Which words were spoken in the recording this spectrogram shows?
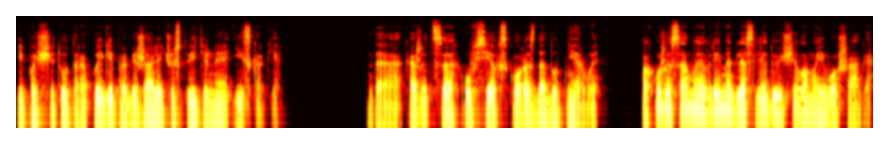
и по щиту торопыги пробежали чувствительные искорки. Да, кажется, у всех скоро сдадут нервы. Похоже, самое время для следующего моего шага.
